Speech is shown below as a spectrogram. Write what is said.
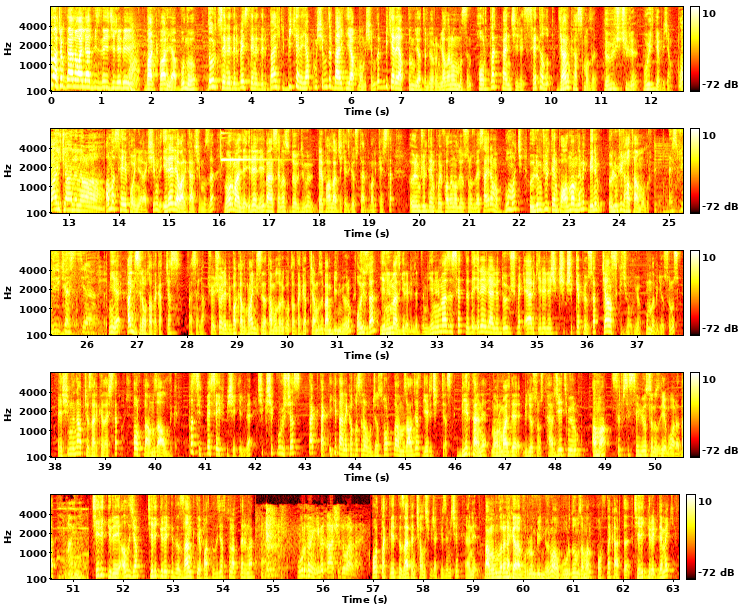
Selamlar çok değerli Valyant izleyicileri. Bak var ya bunu 4 senedir 5 senedir belki bir kere yapmışımdır belki yapmamışımdır. Bir kere yaptım diye hatırlıyorum yalan olmasın. Hortlak pençeli set alıp can kasmalı dövüşçülü build yapacağım. Vay canına. Ama safe oynayarak. Şimdi Irelia var karşımızda. Normalde Irelia'yı ben size nasıl dövdüğümü defalarca kez gösterdim arkadaşlar. Ölümcül tempoyu falan alıyorsunuz vesaire ama bu maç ölümcül tempo almam demek benim ölümcül hatam olur. Espriyi kesti ya. Niye? Hangisine oto atak atacağız mesela? Şöyle, şöyle bir bakalım hangisine tam olarak oto atak atacağımızı ben bilmiyorum. O yüzden yenilmez girebilirdim. Yenilmezli sette de Irelia ile dövüşmek eğer ki Irelia şık şık şık yapıyorsa can sıkıcı oluyor. Bunu da biliyorsunuz. E şimdi ne yapacağız arkadaşlar? Hortlağımızı aldık. Pasif ve safe bir şekilde. Şık şık vuruşacağız. Tak tak iki tane kafasına vuracağız. Hortlağımızı alacağız geri çıkacağız. Bir tane normalde biliyorsunuz tercih etmiyorum. Ama sırf siz seviyorsunuz diye bu arada. Aynen. Çelik yüreği alacağım. Çelik yürekli de zank diye patlatacağız suratlarına. Vurduğun gibi karşı duvarda. Hortlak led de zaten çalışmayacak bizim için. Yani ben bunlara ne kadar vururum bilmiyorum ama vurduğum zaman hortlak artı çelik yürek demek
